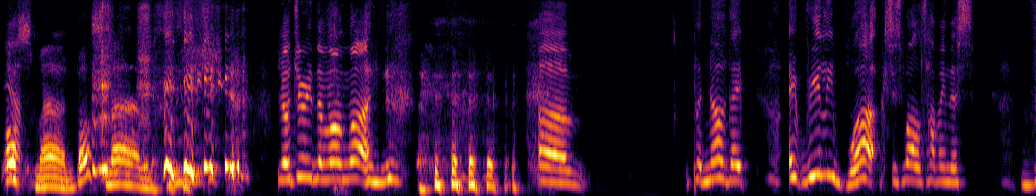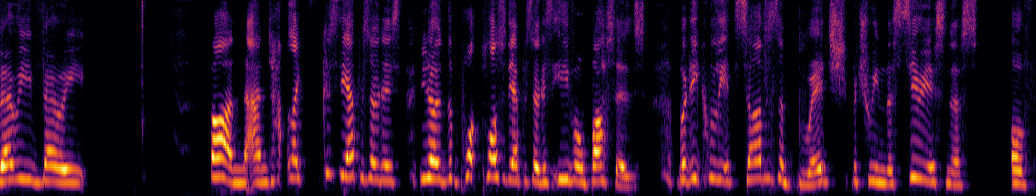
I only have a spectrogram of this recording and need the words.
yeah. boss man, boss man. You're doing the wrong one. um but no they it really works as well as having this very very fun and like because the episode is you know the plot plot of the episode is evil buses but equally it serves as a bridge between the seriousness of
